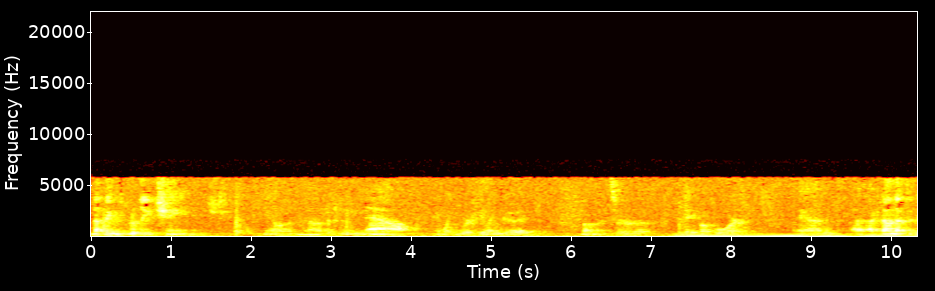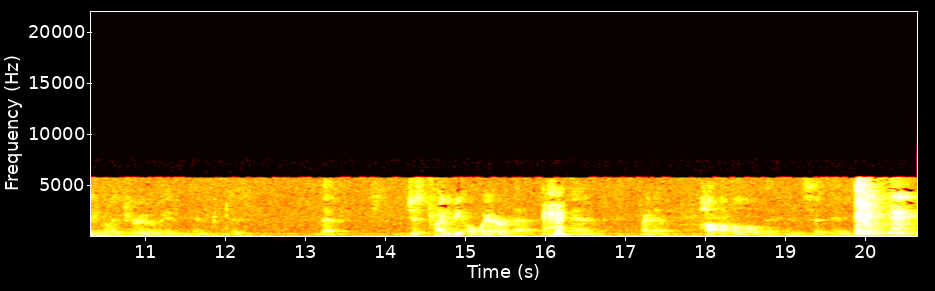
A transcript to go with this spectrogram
nothing's really changed, you know, uh, between now and when you were feeling good moments or the day before. And I, I found that to be really true in that just trying to be aware of that mm-hmm. and trying to pop up a little bit and, and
